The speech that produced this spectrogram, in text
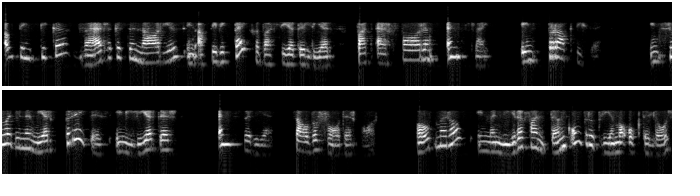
autentieke werklike scenario's en aktiwiteitgebaseerde leer wat ervaring insluit en prakties is en sodoende meer pret is en leerders inspireer sal bevorder word. Hulpmiddels en maniere van dink om probleme op te los,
